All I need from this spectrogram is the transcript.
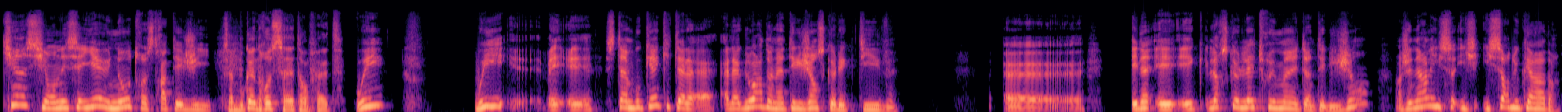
tiens, si on essayait une autre stratégie. C'est un bouquin de recettes en fait. Oui, oui, mais c'est un bouquin qui est à la, gloire de l'intelligence collective. Euh, et, lorsque l'être humain est intelligent, en général, il, sort du cadre.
